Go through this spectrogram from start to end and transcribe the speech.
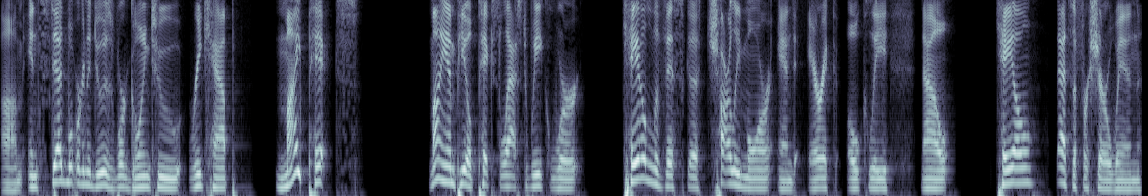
Um, instead, what we're going to do is we're going to recap my picks. My MPO picks last week were Cale Leiviska, Charlie Moore, and Eric Oakley. Now, Cale, that's a for sure win.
